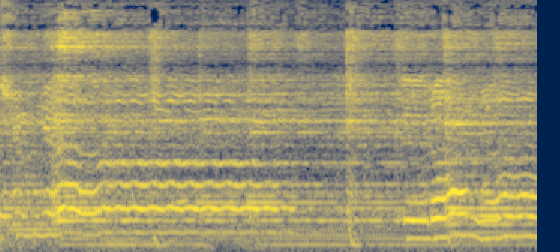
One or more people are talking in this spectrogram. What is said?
주면 그러면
